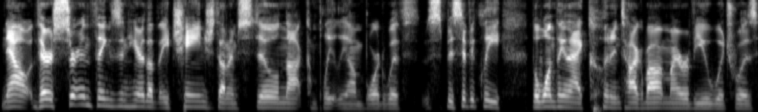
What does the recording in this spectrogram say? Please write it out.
Now, there's certain things in here that they changed that I'm still not completely on board with, specifically the one thing that I couldn't talk about in my review, which was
